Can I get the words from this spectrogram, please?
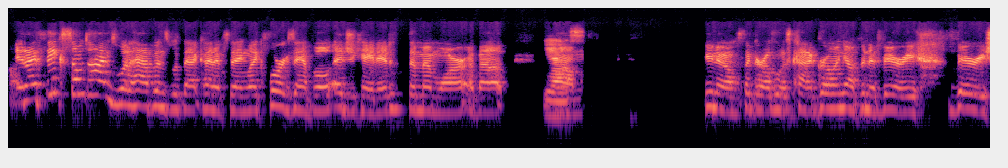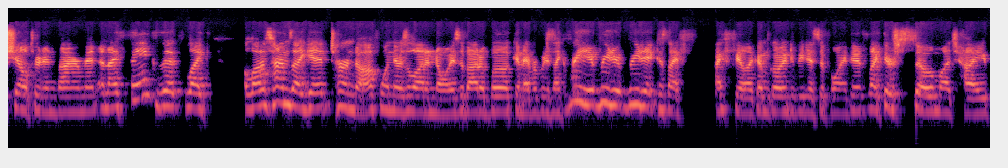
But And I think sometimes what happens with that kind of thing, like for example, Educated, the memoir about yes, um, you know, the girl who was kind of growing up in a very, very sheltered environment. And I think that like a lot of times I get turned off when there's a lot of noise about a book and everybody's like, read it, read it, read it, because I I feel like I'm going to be disappointed. Like there's so much hype.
